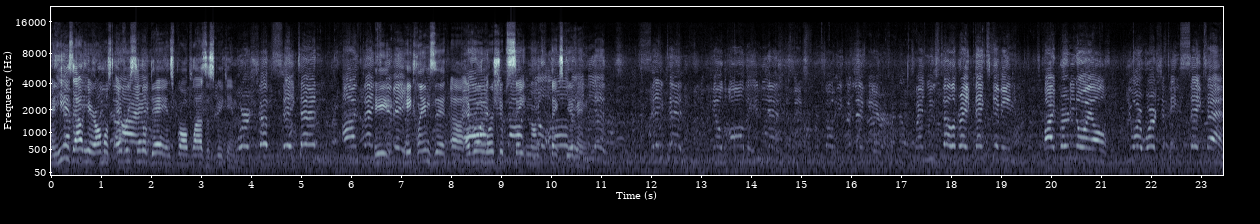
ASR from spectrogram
And he is out here almost every single day in Sproul Plaza speaking. Worship Satan on He, Thanksgiving. he claims that uh, everyone worships Satan on Thanksgiving. Satan killed all the Indians so we could live here. When you celebrate Thanksgiving by burning oil, you are worshiping Satan.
